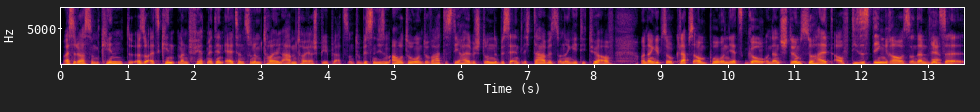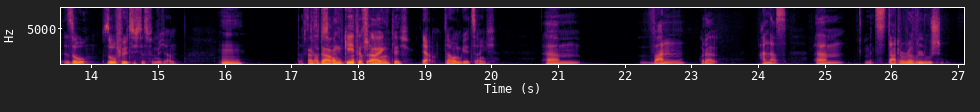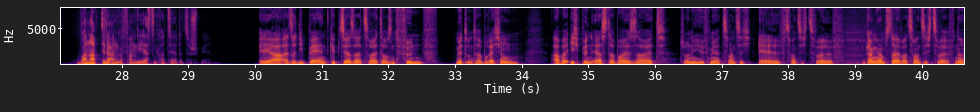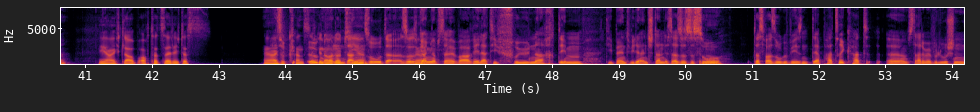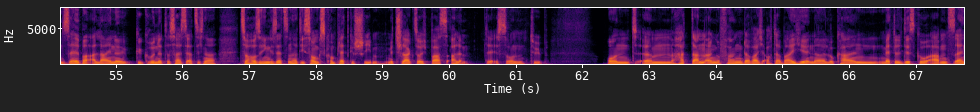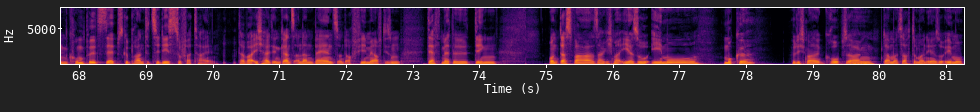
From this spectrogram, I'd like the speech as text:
Weißt du, du hast so ein Kind, also als Kind, man fährt mit den Eltern zu einem tollen Abenteuerspielplatz und du bist in diesem Auto und du wartest die halbe Stunde, bis du endlich da bist und dann geht die Tür auf und dann gibt's so Klaps auf den Po und jetzt go und dann stürmst du halt auf dieses Ding raus und dann willst ja. du, so, so fühlt sich das für mich an. Mhm. Also darum geht es eigentlich. Ja, darum geht es eigentlich. Ähm, wann, oder anders, ähm, mit Starter Revolution, wann habt ihr da angefangen, die ersten Konzerte zu spielen? Ja, also die Band gibt es ja seit 2005 mit Unterbrechungen, aber ich bin erst dabei seit, Johnny hilf mir, 2011, 2012. Gangnam Style war 2012, ne? Ja, ich glaube auch tatsächlich, dass ja, also kannst du genau dann so, da, also ja. Gangnam Style war relativ früh nachdem die Band wieder entstanden ist. Also es ist genau. so, das war so gewesen. Der Patrick hat äh, Starter Revolution selber alleine gegründet. Das heißt, er hat sich nach, zu Hause hingesetzt und hat die Songs komplett geschrieben. Mit Schlagzeug, Bass, allem. Der ist so ein Typ. Und ähm, hat dann angefangen, da war ich auch dabei, hier in einer lokalen Metal-Disco abends seinen Kumpels selbstgebrannte CDs zu verteilen. Da war ich halt in ganz anderen Bands und auch viel mehr auf diesem Death Metal-Ding. Und das war, sag ich mal, eher so Emo-Mucke würde ich mal grob sagen. Mhm. Damals sagte man eher so Emo.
